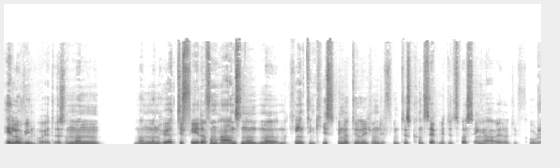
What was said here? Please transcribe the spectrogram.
Halloween halt. Also man man, man hört die Feder vom Hansen und man, man kennt den Kiske natürlich und ich finde das Konzept mit den zwei Sängern auch relativ cool.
